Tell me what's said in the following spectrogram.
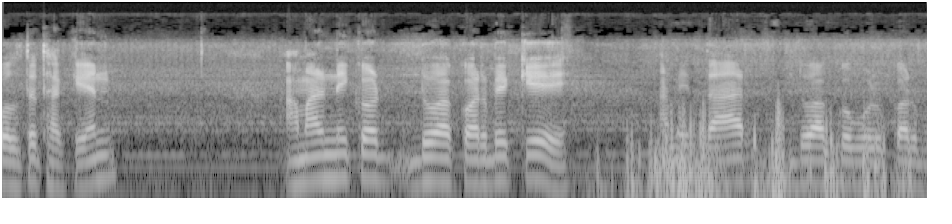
বলতে থাকেন, আমার নিকট দোয়া করবে কে? আমি তার দোয়া কবুল করব।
